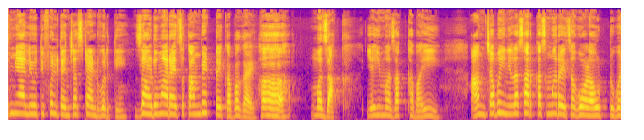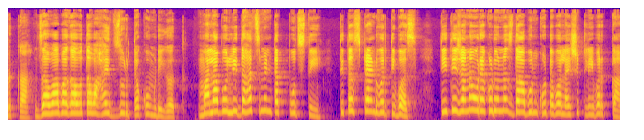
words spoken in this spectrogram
मी आली होती फलटणच्या स्टँडवरती. झाडू मारायचं काम भेटतंय का बघाय? हा मजाक. यही मजाक था बाई. आमच्या बहिणीला सारखाच मरायचा गोळा उठतो बर का? जवा बघावं तेव्हा हायच जुरत्या कोंबडीगत. मला बोलली दहाच मिनिटात पोचती तिथं स्टँडवरती बस. ती तिच्या नवऱ्याकडूनच दाबून खोटं बोलाय शिकली बरं का.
